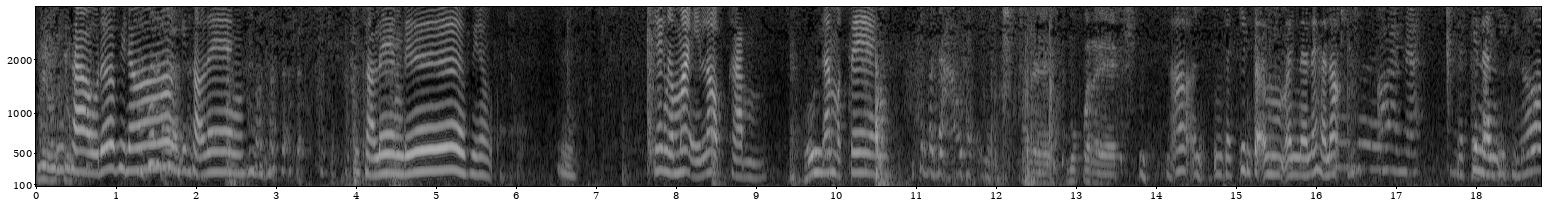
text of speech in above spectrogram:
ไม่รู้กินจุกข้าวเด้อพี่น้อง กินข้าวแรงกินข้าวแรงเด้อพี่น้องอืมแกงหน่อไม้รอบคำตำหมักแตงจะประดาวแท้ปลาแดกมุกปลาแดกเอ้าจะกินตัวอันนั้นได้หะเนาะเอาอันนะอยากกินอันดีพี่น้อง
